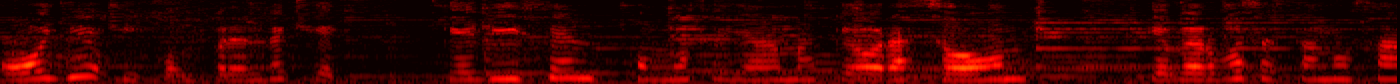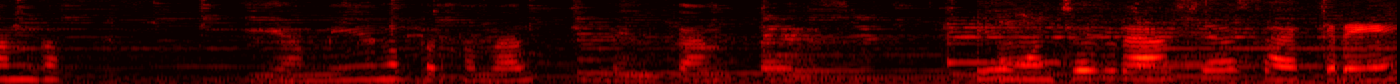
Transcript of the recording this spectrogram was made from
oye y comprende que, qué dicen, cómo se llama, qué horas son, qué verbos están usando. Y a mí en lo personal me encanta eso. Muchas gracias a CRE.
